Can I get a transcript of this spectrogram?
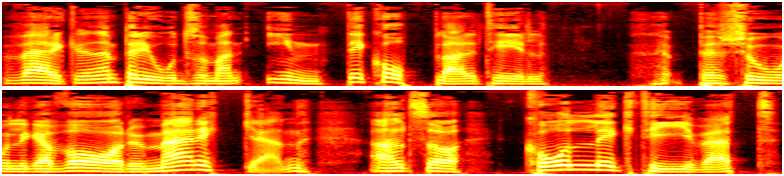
verkligen en period som man inte kopplar till personliga varumärken. Alltså kollektivet,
